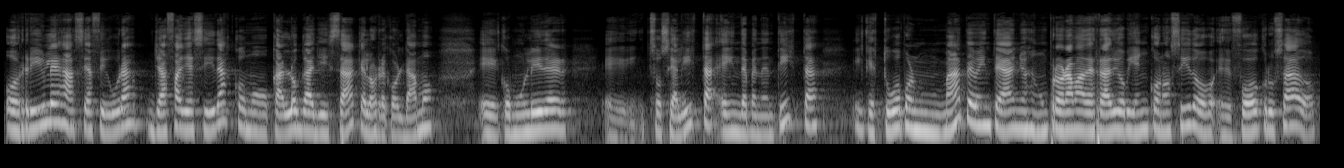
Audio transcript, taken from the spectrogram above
horribles hacia figuras ya fallecidas como Carlos Gallizá, que lo recordamos eh, como un líder eh, socialista e independentista y que estuvo por más de 20 años en un programa de radio bien conocido, eh, Fuego Cruzado,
